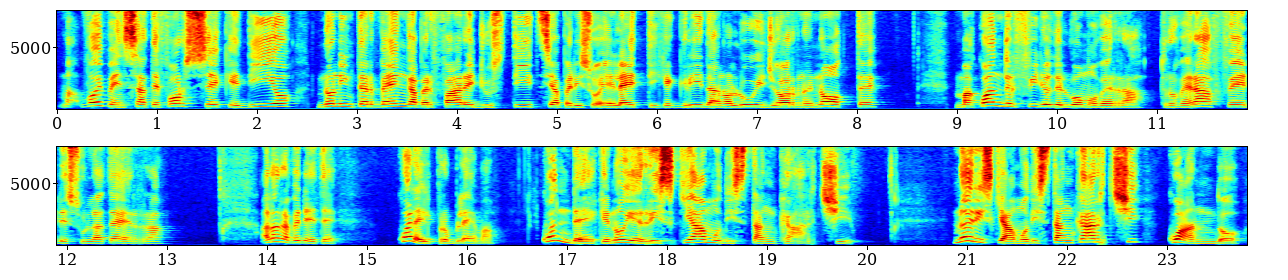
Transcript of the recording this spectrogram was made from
Ma voi pensate forse che Dio non intervenga per fare giustizia per i suoi eletti che gridano a lui giorno e notte? Ma quando il figlio dell'uomo verrà, troverà fede sulla terra? Allora vedete, qual è il problema? Quando è che noi rischiamo di stancarci? Noi rischiamo di stancarci quando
